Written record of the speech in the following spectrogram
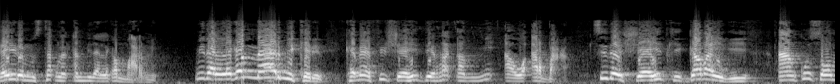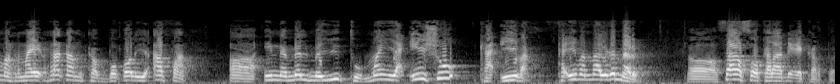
hayra mustaqnan can midaan laga maarmi midaan laga maarmi karin kamaa fi shaahidi raqam mia wa arbaca sida shaahidkii gabaygii aan ku soo marnay raqamka boqol iyo afar inama almayitu man yaciishu kaiban kaiban maa laga maarmi saasoo kalea dhici karta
